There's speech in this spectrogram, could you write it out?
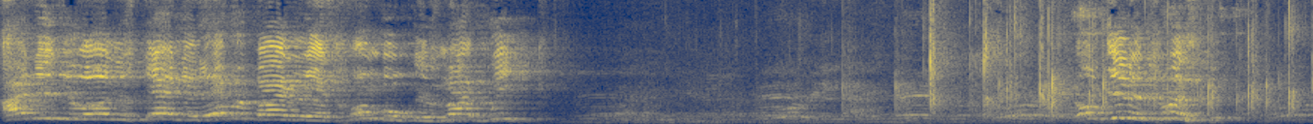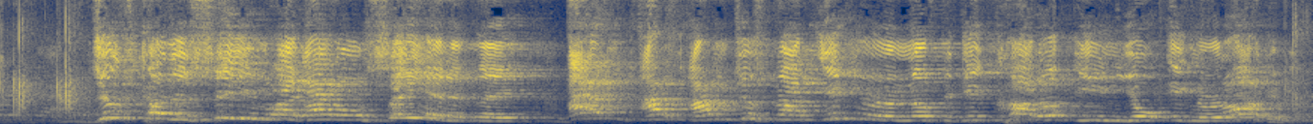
I need you to understand that everybody that's humble is not weak. Don't get it twisted. Just because it seems like I don't say anything, I'm, I, I'm just not ignorant enough to get caught up in your ignorant argument.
